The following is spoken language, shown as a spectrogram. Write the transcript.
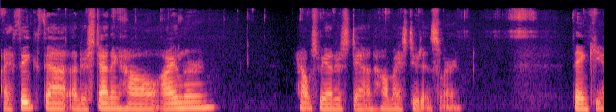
I think that understanding how I learn helps me understand how my students learn. Thank you.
